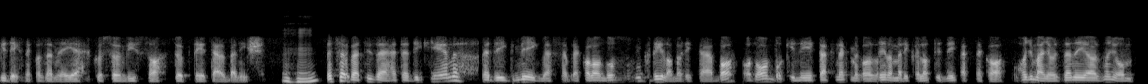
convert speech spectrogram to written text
vidéknek a zenéje köszön vissza több tételben is. Uh-huh. December 17-én pedig még messzebbre kalandozunk Dél-Amerikába. Az andoki népeknek, meg az dél-amerikai latin népeknek a hagyományos zenéje az nagyon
